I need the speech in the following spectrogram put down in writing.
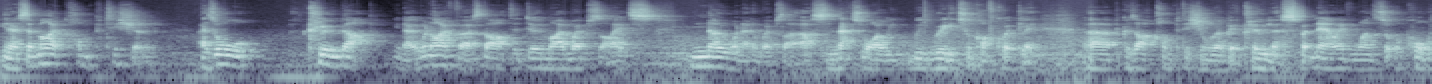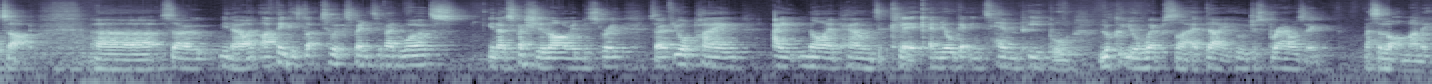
You know, so my competition has all clued up. You know, when I first started doing my websites, no one had a website like us, and that's why we, we really took off quickly uh, because our competition were a bit clueless. But now everyone's sort of caught up. Uh, so you know, I, I think it's like too expensive AdWords. You know, especially in our industry. So if you're paying eight, nine pounds a click and you're getting 10 people look at your website a day who are just browsing, that's a lot of money.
